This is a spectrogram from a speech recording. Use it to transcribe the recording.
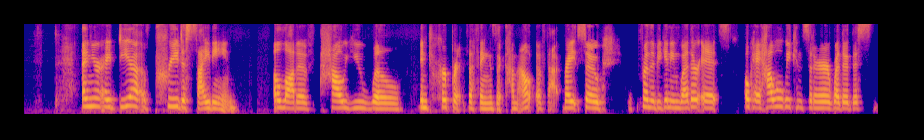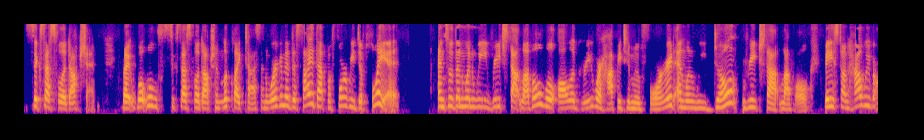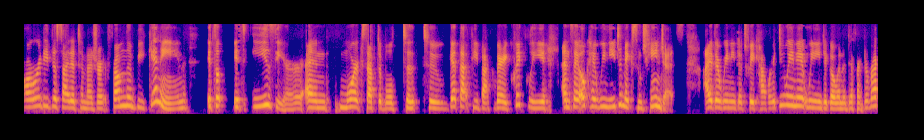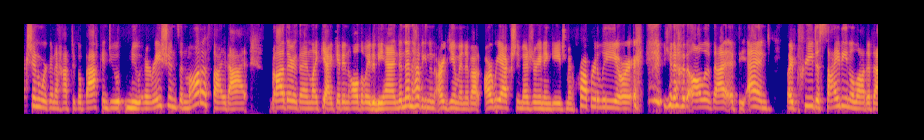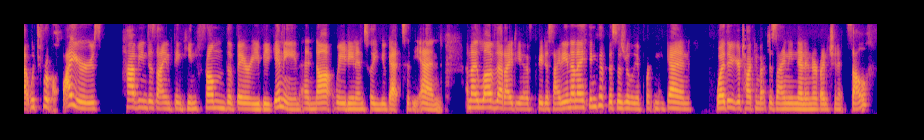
And your idea of pre-deciding a lot of how you will interpret the things that come out of that, right? So from the beginning, whether it's okay, how will we consider whether this successful adoption, right? What will successful adoption look like to us? And we're going to decide that before we deploy it. And so then when we reach that level, we'll all agree we're happy to move forward. And when we don't reach that level, based on how we've already decided to measure it from the beginning, it's it's easier and more acceptable to to get that feedback very quickly and say okay we need to make some changes either we need to tweak how we're doing it we need to go in a different direction we're going to have to go back and do new iterations and modify that rather than like yeah getting all the way to the end and then having an argument about are we actually measuring engagement properly or you know all of that at the end by pre-deciding a lot of that which requires having design thinking from the very beginning and not waiting until you get to the end. And I love that idea of pre deciding. And I think that this is really important again, whether you're talking about designing an intervention itself,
